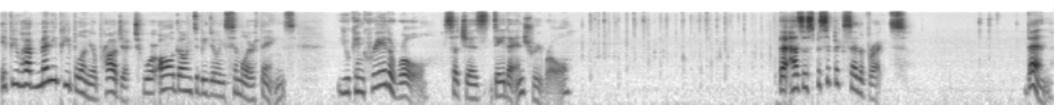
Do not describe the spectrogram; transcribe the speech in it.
If you have many people in your project who are all going to be doing similar things, you can create a role, such as Data Entry Role, that has a specific set of rights. Then,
